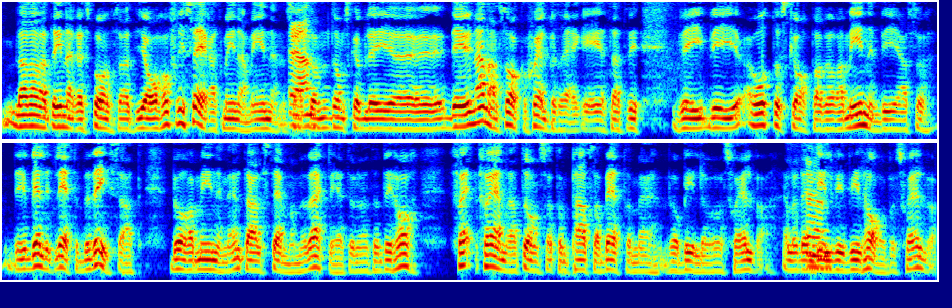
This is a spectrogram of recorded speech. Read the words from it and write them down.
bland annat dina responser att jag har friserat mina minnen. Så Ja. att de, de ska bli, eh, det är ju en annan sak av självbedrägeriet. Att vi, vi, vi återskapar våra minnen. Vi, alltså, det är väldigt lätt att bevisa att våra minnen inte alls stämmer med verkligheten. Utan vi har för- förändrat dem så att de passar bättre med vår bild av oss själva. Eller den bild vi vill ha av oss själva.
